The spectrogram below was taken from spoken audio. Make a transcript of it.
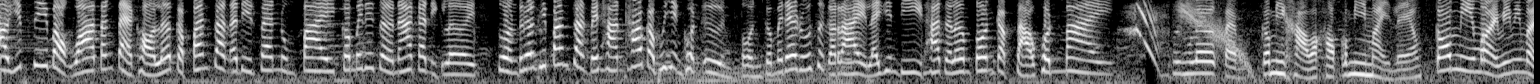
าวยิปซีบอกว่าตั้งแต่ขอเลิกกับปั้นจันอดีตแฟนหนุ่มไปก็ไม่ได้เจอหน้ากันอีกเลย ส่วนเรื่องที่ปั้นจันไปทานข้าวกับผู้หญิงคนอื่น ตนก็ไม่ได้รู้สึกอะไรและยินดีถ้าจะเริ่มต้นกับสาวคนใหม่ เพิ่งเลิกแต่ก็มีข่าวว่าเขาก็มีใหม่แล้ว ก็มีใหม่ไม่มีใหม่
